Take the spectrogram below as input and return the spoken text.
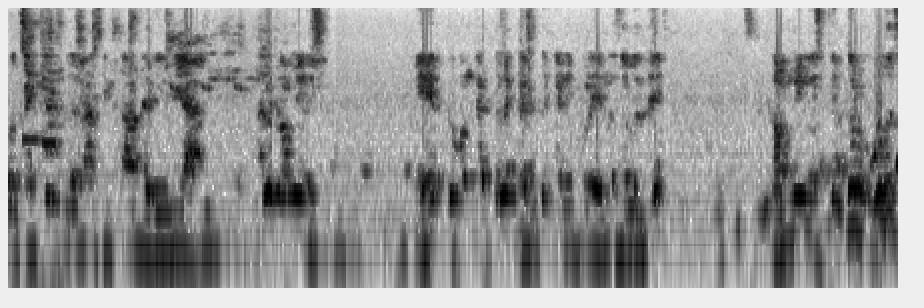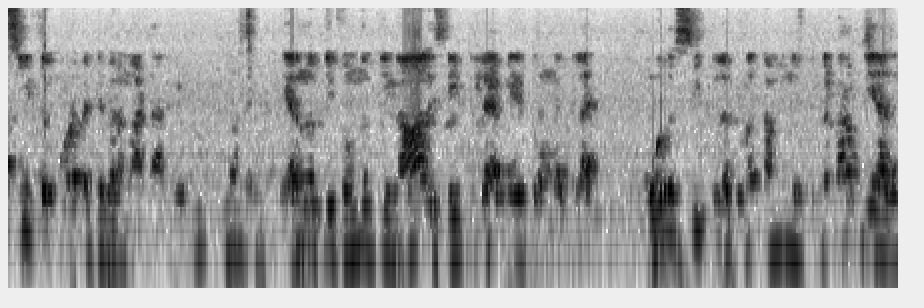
ஒரு கட்சி இருந்ததுன்னா சித்தாந்த ரீதியா அது கம்யூனிஸ்ட் மேற்கு வங்கத்துல கருத்து கணிப்பு என்ன சொல்லுது? கம்யூனிஸ்டுகள் ஒரு சீட்டு கூட வெற்றி பெற மாட்டார்கள். இருநூத்தி தொண்ணூத்தி நாலு சீட்டுல மேற்கு வங்கத்துல ஒரு சீட்டுல கூட கம்யூனிஸ்டுகள் வர முடியாது.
